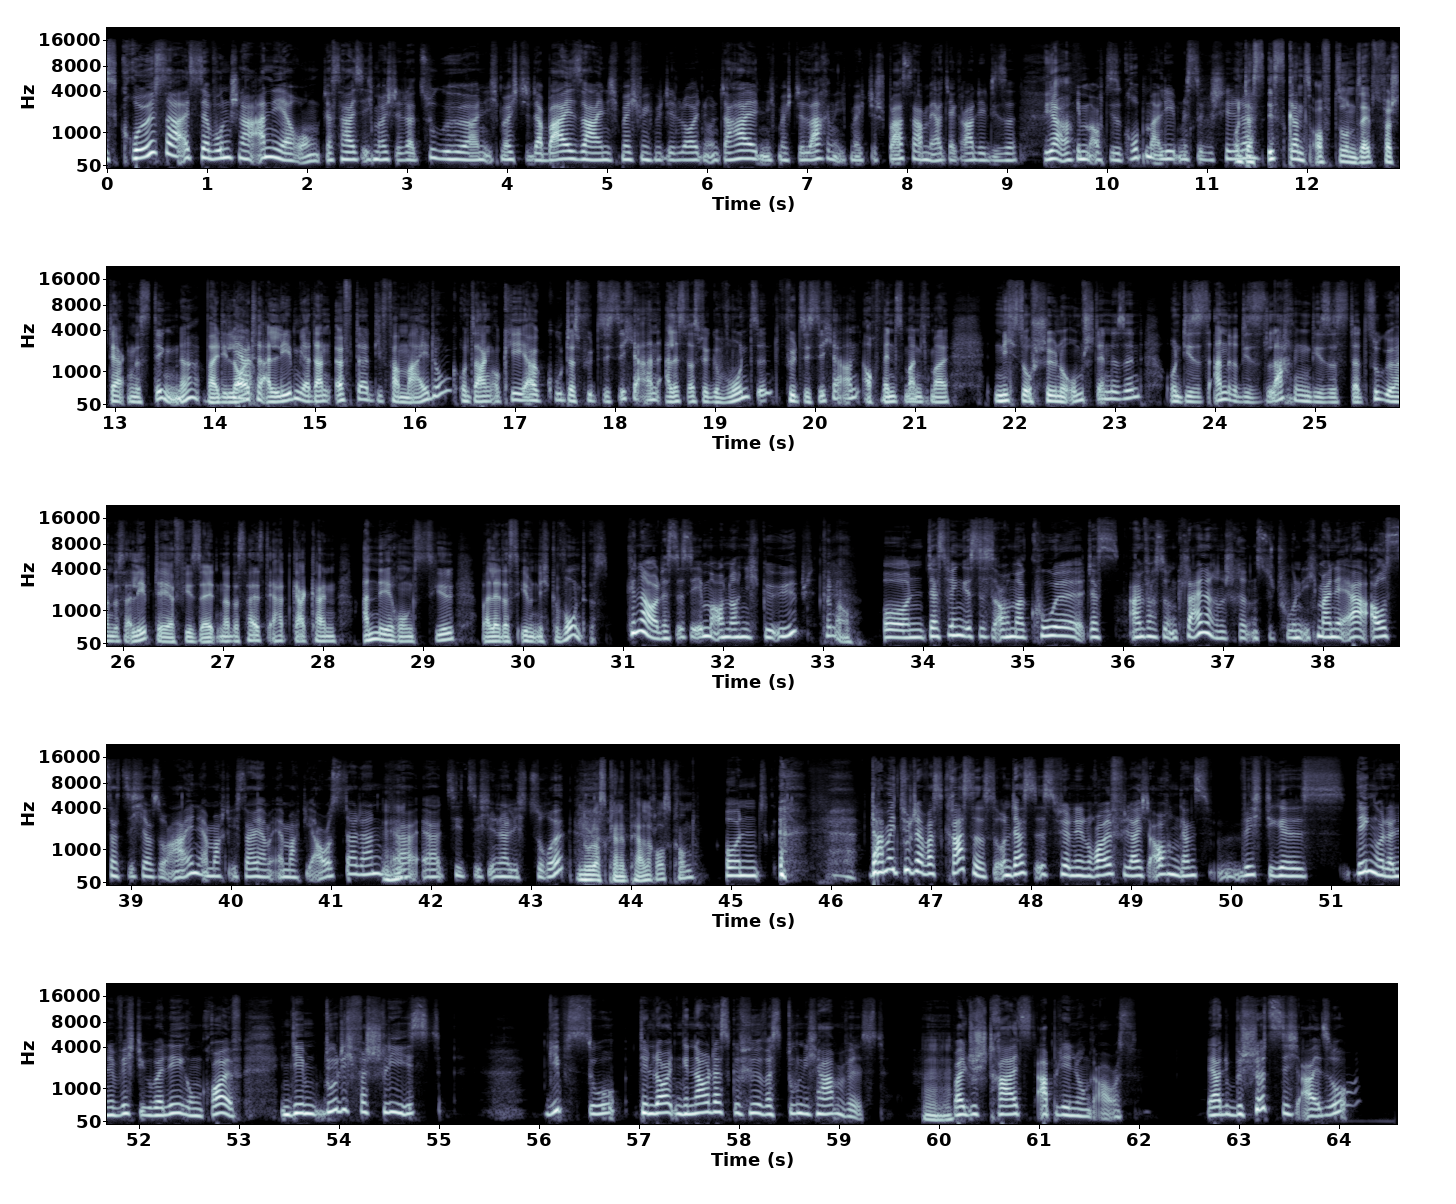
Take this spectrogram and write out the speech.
ist größer als der Wunsch nach Annäherung. Das heißt, ich möchte dazugehören, ich möchte dabei sein, ich möchte mich mit den Leuten unterhalten, ich möchte lachen, ich möchte Spaß haben. Er hat ja gerade diese, ja. eben auch diese Gruppenerlebnisse geschildert. Und das ist ganz oft so ein selbstverstärkendes Ding, ne? Weil die Leute ja. erleben ja dann öfter die Vermeidung und sagen, okay, ja gut, das fühlt sich sicher an. Alles, was wir gewohnt sind, fühlt sich sicher an, auch wenn es manchmal nicht so schöne Umstände sind. Und dieses andere, dieses Lachen, dieses Dazugehören, das erlebt er ja viel seltener. Das heißt, er hat gar kein Annäherungsziel, weil er das eben nicht gewohnt ist. Genau, das ist eben auch noch nicht geübt. Genau. Und deswegen ist es auch immer cool, das einfach so in kleineren Schritten zu tun. Ich meine, er austert sich ja so ein. Er macht, ich sage ja, er macht die Auster dann. Mhm. Er, er zieht sich innerlich zurück. Nur, dass keine Perle rauskommt. Und damit tut er was Krasses. Und das ist für den Rolf vielleicht auch ein ganz wichtiges Ding oder eine wichtige Überlegung. Rolf, indem du dich verschließt, gibst du den Leuten genau das Gefühl, was du nicht haben willst. Mhm. Weil du strahlst Ablehnung aus. Ja, du beschützt dich also,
